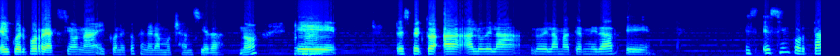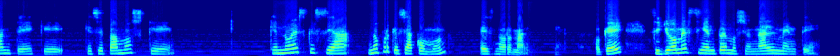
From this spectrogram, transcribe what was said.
el cuerpo reacciona y con esto genera mucha ansiedad, ¿no? Eh, respecto a, lo, de la, lo de la maternidad, es, es, importante que, que sepamos que, que no es que sea, no porque sea común, es normal. ¿Ok? Si yo me siento emocionalmente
